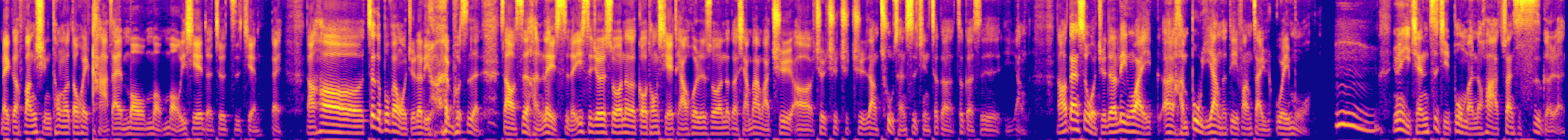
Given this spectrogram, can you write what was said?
每个方寻通的都会卡在某某某一些的就之间，对。然后这个部分我觉得里外不是人，至少是很类似的意思，就是说那个沟通协调，或者说那个想办法去呃去去去去让促成事情这个。这个是一样的，然后但是我觉得另外一个呃很不一样的地方在于规模，嗯，因为以前自己部门的话算是四个人。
